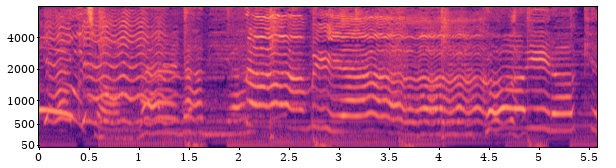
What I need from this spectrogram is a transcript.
Oh, 정말 남이야. 남이야. 고 이렇게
